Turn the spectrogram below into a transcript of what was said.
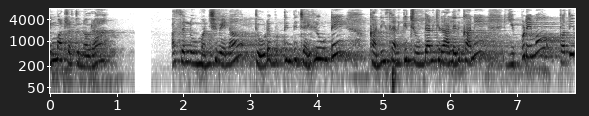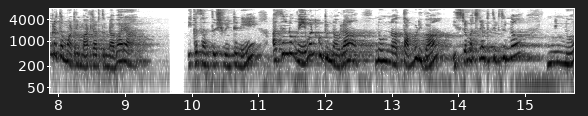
ఏం మాట్లాడుతున్నావురా? అసలు నువ్వు మంచివేనా తోడబుట్టింది జైల్లో ఉంటే కనీసానికి చూడ్డానికి రాలేదు కానీ ఇప్పుడేమో పతివ్రత మాటలు మాట్లాడుతున్నావారా? ఇక సంతోష్ వెంటనే అసలు నువ్వేమనుకుంటున్నావురా? నువ్వు నా తమ్ముడివా? ఇష్టం వచ్చినట్టు తిడుతున్నావు? నిన్ను?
